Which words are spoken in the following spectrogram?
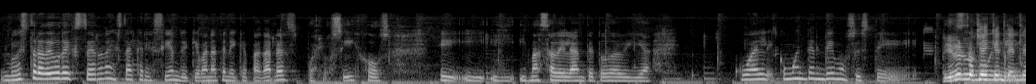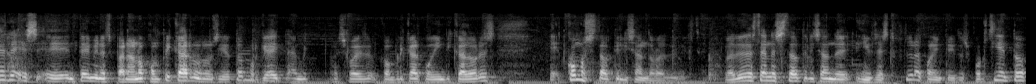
nuestra deuda externa está creciendo y que van a tener que pagarlas pues los hijos y, más adelante todavía. ¿Cuál, ¿Cómo entendemos este Primero lo que hay que entender es, eh, en términos, para no complicarnos, ¿no es cierto? Porque hay, pues, puede complicar con indicadores, ¿Cómo se está utilizando la deuda externa? La deuda externa se está utilizando en infraestructura, 42%,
